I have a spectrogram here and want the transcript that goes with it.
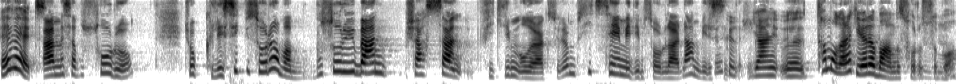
Evet. Ben mesela bu soru çok klasik bir soru ama bu soruyu ben şahsen fikrim olarak söylüyorum. Hiç sevmediğim sorulardan birisidir. Çünkü yani e, tam olarak yara bandı sorusu bu.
